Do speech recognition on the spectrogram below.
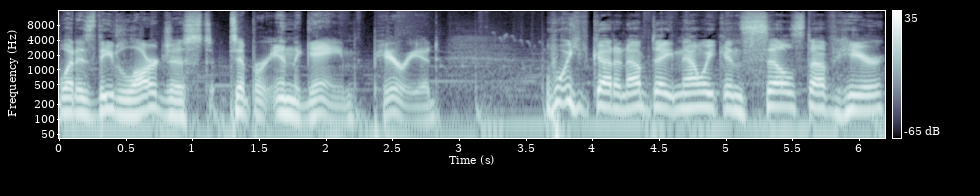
what is the largest tipper in the game, period. We've got an update now. We can sell stuff here.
